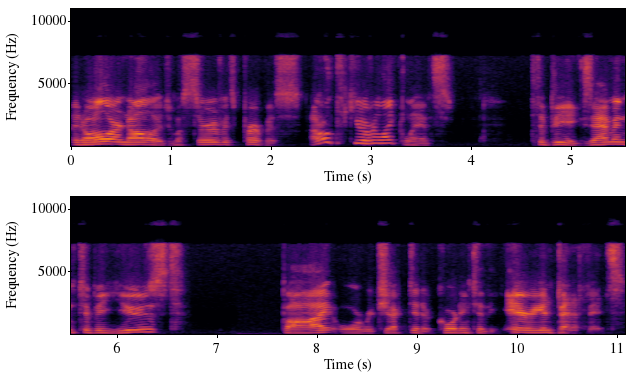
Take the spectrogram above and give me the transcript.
And all our knowledge must serve its purpose. I don't think you ever liked Lance. To be examined, to be used by or rejected according to the Aryan benefits.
